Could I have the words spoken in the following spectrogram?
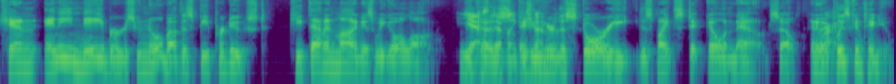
Can any neighbors who know about this be produced? Keep that in mind as we go along. Yes, Because definitely as you hear the story, this might stick going down. So, anyway, Right. please continue.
